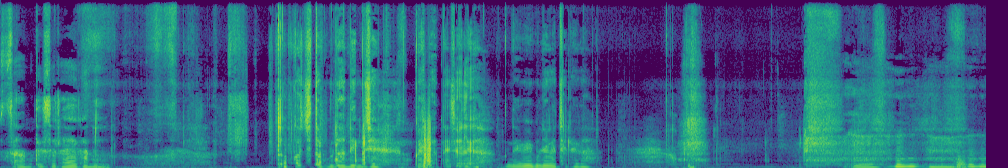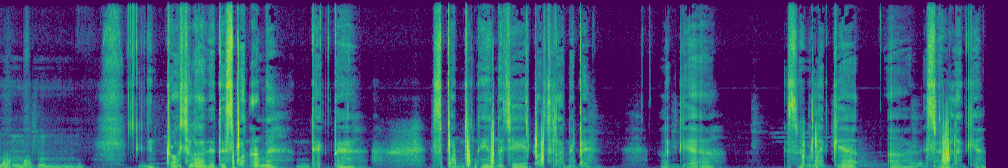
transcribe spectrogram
शांति से रहेगा नहीं। तो कुछ तो बुला नहीं, मुझे कोई बात नहीं चलेगा। नहीं भी मिलेगा, चलेगा। टॉर्च लगा देते स्पॉनर में। देखते हैं। स्पंज नहीं होना चाहिए टॉर्च चलाने पे। लग गया। इसमें भी लग गया और इसमें भी लग गया।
